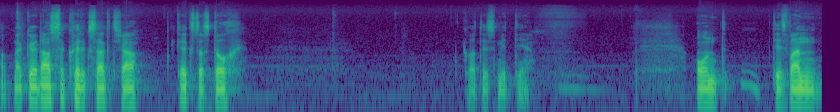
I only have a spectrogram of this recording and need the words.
habe mir Geld rausgeholt und gesagt, schau, kriegst das doch. Gott ist mit dir. Und das waren,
